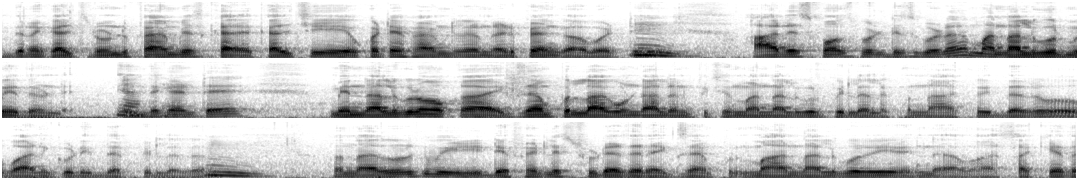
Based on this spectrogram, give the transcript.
ఇద్దరం కలిసి రెండు ఫ్యామిలీస్ కలిసి ఒకటే ఫ్యామిలీలో నడిపాం కాబట్టి ఆ రెస్పాన్సిబిలిటీస్ కూడా మా నలుగురు మీద ఉండే. ఎందుకంటే మేము నలుగురం ఒక ఎగ్జాంపుల్ లాగా ఉండాలనిపించింది మా నలుగురు పిల్లలకు. నాకు ఇద్దరు వానికి కూడా ఇద్దరు పిల్లలు. సో నలుగురికి we definitely stood as an example మా నలుగురి సఖ్యత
